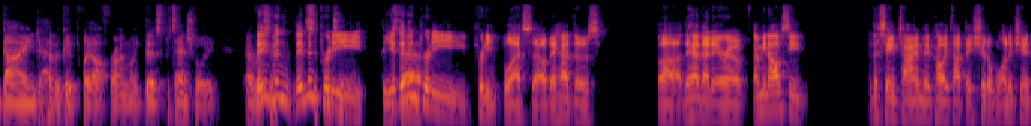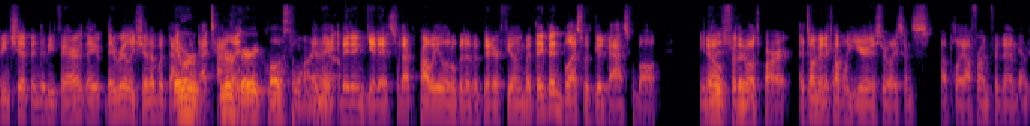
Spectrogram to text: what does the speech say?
dying to have a good playoff run like this potentially. Ever they've been they've been pretty yeah they've to been pretty pretty blessed though. They had those uh they had that era of I mean obviously at the same time they probably thought they should have won a championship and to be fair they they really should have with that They were that talent. they were very close to one. and they they didn't get it so that's probably a little bit of a bitter feeling but they've been blessed with good basketball you know for the most part it's only been a couple years really since a playoff run for them Yep.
